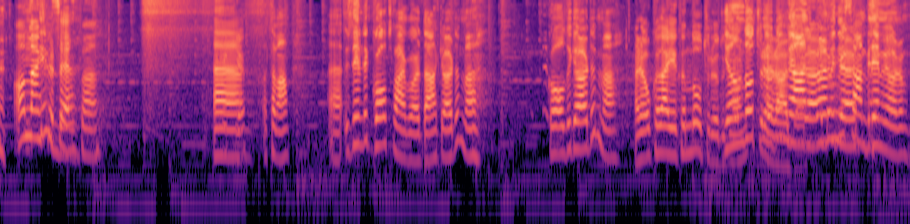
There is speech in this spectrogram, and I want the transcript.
Ondan Kimse. kırdım falan. Ee, Peki. tamam. Ee, üzerinde gold var bu arada gördün mü? Gold'u gördün mü? Hani o kadar yakında oturuyorduk. Yanında görmüştür oturuyordum herhalde. yani Gördüm, görmediysen gördüm. bilemiyorum.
